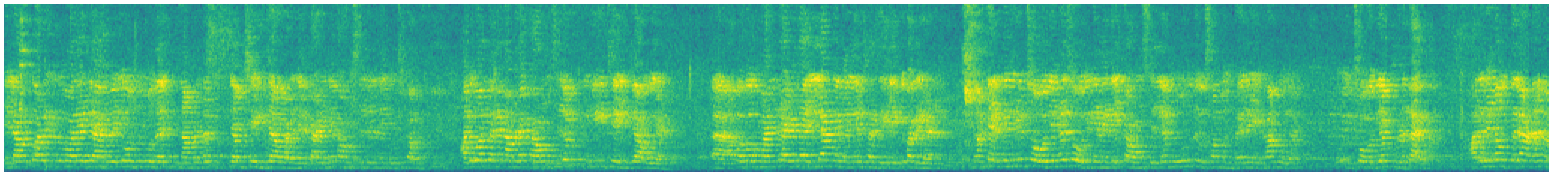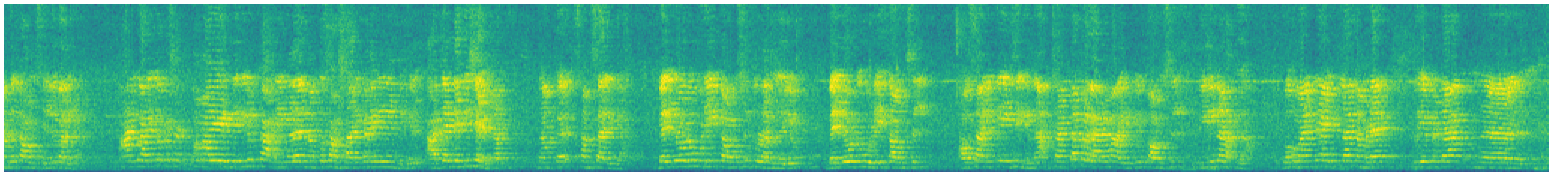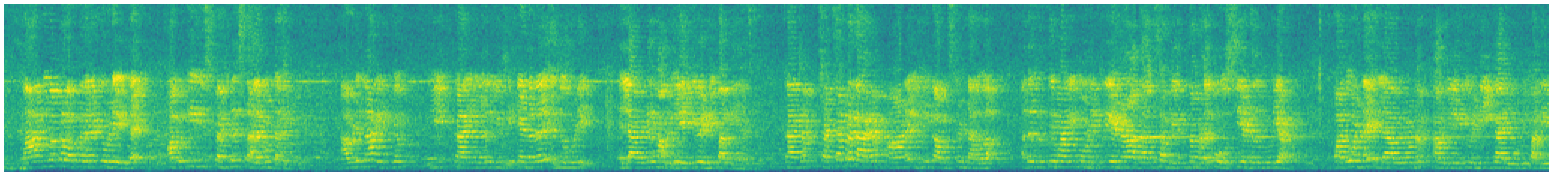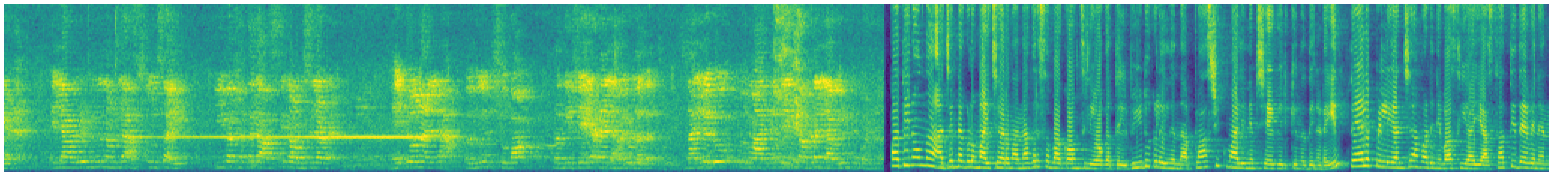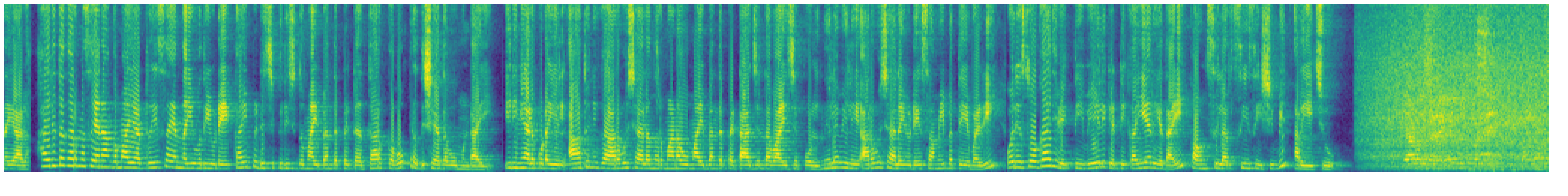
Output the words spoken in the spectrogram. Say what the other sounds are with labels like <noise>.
എല്ലാവർക്കും അറിയുന്നത് പോലെ ജാനുവരി ഒന്ന് മുതൽ നമ്മുടെ സിസ്റ്റം ചേഞ്ച് ആവുകയാണ് കഴിഞ്ഞ കൗൺസിലിനെ കുറിച്ച് പറഞ്ഞു. അതുപോലെ തന്നെ നമ്മുടെ കൗൺസിലും ഇനി ചേഞ്ച് ആവുകയാണ്. അപ്പൊ ബഹുമാനരായിട്ടുള്ള എല്ലാ അംഗങ്ങളെയും ശ്രദ്ധയിലേക്ക് പറയുകയാണ്. നമുക്ക് എന്തെങ്കിലും ചോദ്യങ്ങൾ ചോദിക്കണമെങ്കിൽ കൗൺസിലിന് മൂന്ന് ദിവസം മുൻപ് രേഖാമൂലം ചോദ്യം ഇവിടെ തരണം. അതിനുള്ള ഉത്തരമാണ് നമ്മൾ കൗൺസിലിൽ പറയുന്നത്. ആനുകാലിക പ്രസക്തമായ എന്തെങ്കിലും കാര്യങ്ങൾ നമുക്ക് സംസാരിക്കണമെന്നുണ്ടെങ്കിൽ അജണ്ടയ്ക്ക് ശേഷം നമുക്ക് സംസാരിക്കാം. ബെല്ലോടുകൂടി കൗൺസിൽ തുടങ്ങുകയും ബെല്ലോടുകൂടി കൗൺസിൽ അവസാനിക്കുകയും ചെയ്യുന്ന ചട്ടപ്രകാരമായിരിക്കും കൗൺസിൽ ഇനി നടക്കുക. ബഹുമാനായിട്ടുള്ള നമ്മുടെ പ്രിയപ്പെട്ട മാധ്യമ പ്രവർത്തകരൊക്കെ ഇവിടെ ഉണ്ട് അവർക്ക് ഇനി സ്പെഷ്യൽ സ്ഥലമുണ്ടായിരിക്കും. അവിടുന്നായിരിക്കും ഈ കാര്യങ്ങൾ വീക്ഷിക്കേണ്ടത് എന്നുകൂടി എല്ലാവരുടെയും അറിവിലേക്ക് വേണ്ടി പറയുന്നത്. കാരണം ചട്ടപ്രകാരം ആണ് ഇനി കൗൺസിൽ ഉണ്ടാവുക. അത് കൃത്യമായി മോണിറ്റർ ചെയ്യണം അതാത് സമയത്ത് നമ്മൾ പോസ്റ്റ് ചെയ്യേണ്ടത് കൂടിയാണ്. അപ്പൊ അതുകൊണ്ട് എല്ലാവരോടും അവരിലേക്ക് വേണ്ടി ഈ കാര്യം കൂടി പറയാണ് എല്ലാവരും ഇന്ന് നമ്മൾ ലാസ്റ്റ് ദിവസമായി ഈ വർഷത്തെ ലാസ്റ്റ് കൗൺസിലാണ് ഏറ്റവും നല്ല ഒരു ശുഭ പ്രതീക്ഷയിലാണ് എല്ലാവരും ഉള്ളത്. നല്ലൊരു മാറ്റത്തിലേക്ക് നമ്മളെല്ലാവരും പോകണം. പതിനൊന്ന് അജണ്ടകളുമായി ചേർന്ന നഗരസഭാ കൌൺസിൽ യോഗത്തിൽ വീടുകളിൽ നിന്ന് പ്ലാസ്റ്റിക് മാലിന്യം ശേഖരിക്കുന്നതിനിടയിൽ തേലപ്പിള്ളി അഞ്ചാം വാർഡ് നിവാസിയായ സത്യദേവൻ എന്നയാൾ ഹരിതകർമ്മ സേനാംഗമായ ട്രീസ എന്ന യുവതിയുടെ കൈപിടിച്ച് പിരിച്ചതുമായി ബന്ധപ്പെട്ട് തർക്കവും പ്രതിഷേധവും ഉണ്ടായി. ഇരിങ്ങാലക്കുടയിൽ ആധുനിക അറവുശാല നിർമ്മാണവുമായി ബന്ധപ്പെട്ട അജണ്ട വായിച്ചപ്പോൾ നിലവിലെ അറവുശാലയുടെ സമീപത്തെ വഴി ഒരു സ്വകാര്യ വ്യക്തി വേലികെട്ടി കയ്യേറിയതായി കൌൺസിലർ സി സി ഷിബിൻ അറിയിച്ചു.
